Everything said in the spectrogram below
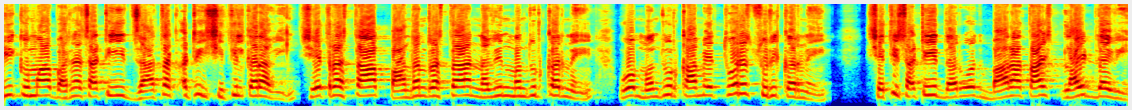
पीक विमा भरण्यासाठी जाचक अटी शिथिल करावी. शेतरस्ता पांधन रस्ता नवीन मंजूर करणे व मंजूर कामे त्वरित सुरू करणे. शेतीसाठी दररोज बारा तास लाइट द्यावी.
